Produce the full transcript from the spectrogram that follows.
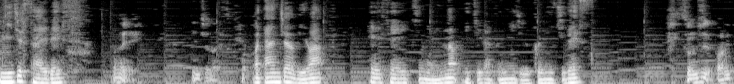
20歳です。はい。いいんじゃないですか。お誕生日は、平成1年の1月29日です。その時点でバレて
